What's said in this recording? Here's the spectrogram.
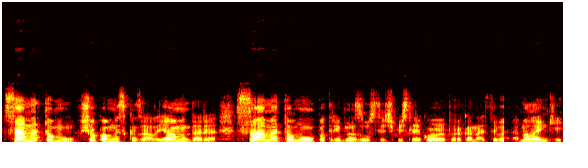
Саме тому, що б вам не сказали, я вам дарю, саме тому потрібна зустріч, після якої ви переконаєте. Ви маленький.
